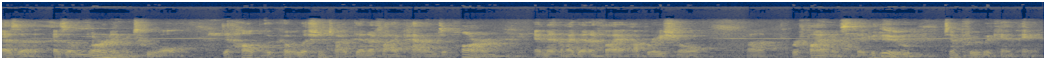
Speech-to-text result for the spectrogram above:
as a as a learning tool to help the coalition to identify patterns of harm and then identify operational uh, refinements that they could do to improve the campaign.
